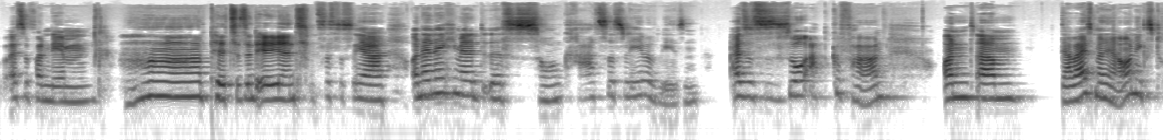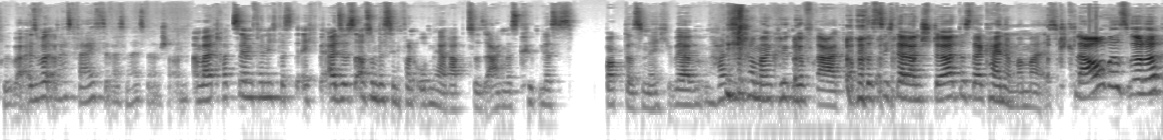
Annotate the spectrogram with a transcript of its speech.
weißt du, von dem, Ah, Pilze sind Aliens. das ist, ja, und dann denke ich mir, das ist so ein krasses Lebewesen. Also es ist so abgefahren und ähm, da weiß man ja auch nichts drüber. Also was weiß, was weiß man schon. Aber trotzdem finde ich das echt, also es ist auch so ein bisschen von oben herab zu sagen, das Küken, das bockt das nicht. Wer, hast du schon mal einen Küken gefragt, ob das sich daran stört, dass da keine Mama ist? Ich glaube, es würde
